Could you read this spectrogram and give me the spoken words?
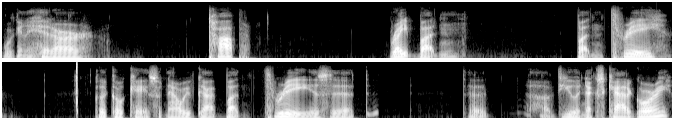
We're going to hit our top right button, button 3. Click OK. So now we've got button Three is the, the uh, view a next category.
